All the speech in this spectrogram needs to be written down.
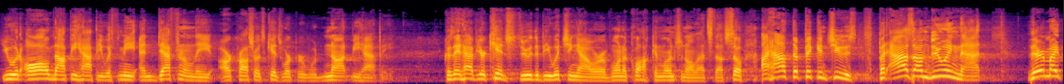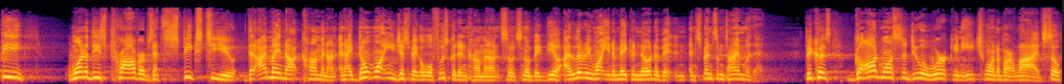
you would all not be happy with me, and definitely our Crossroads Kids worker would not be happy because they'd have your kids through the bewitching hour of one o'clock and lunch and all that stuff. So I have to pick and choose. But as I'm doing that, there might be one of these proverbs that speaks to you that I might not comment on. And I don't want you just to go, oh, well, Fusco didn't comment on it, so it's no big deal. I literally want you to make a note of it and, and spend some time with it. Because God wants to do a work in each one of our lives. So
